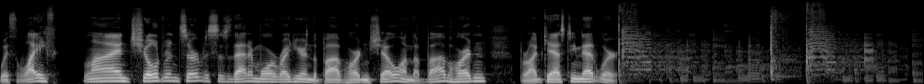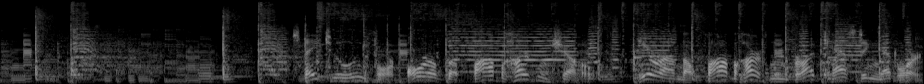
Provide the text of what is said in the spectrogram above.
with Lifeline Children's Services. That and more right here in the Bob Harden Show on the Bob Harden Broadcasting Network. Bob Harden Show here on the Bob Harden Broadcasting Network.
